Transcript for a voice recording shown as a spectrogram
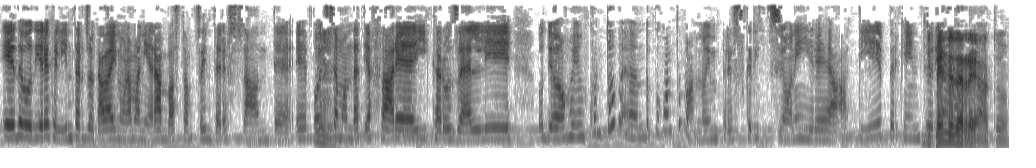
e devo dire che l'Inter giocava in una maniera abbastanza interessante. E poi Mm. siamo andati a fare i caroselli. Oddio, quanto- eh, dopo quanto vanno in prescrizione i reati? Perché in teoria... Dipende dal reato.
